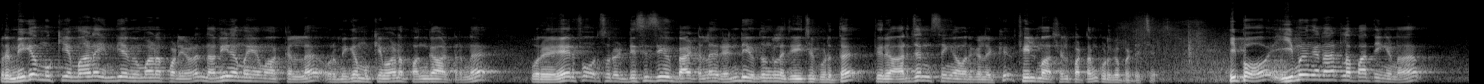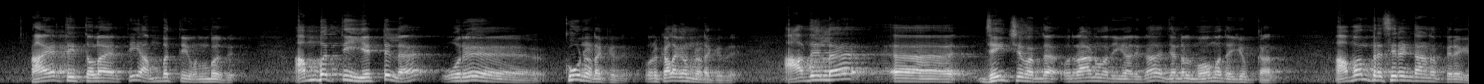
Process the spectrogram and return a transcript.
ஒரு மிக முக்கியமான இந்திய விமானப்படையோட நவீனமயமாக்கலில் ஒரு மிக முக்கியமான பங்காற்றின ஒரு ஏர்ஃபோர்ஸோட டிசிசிவ் பேட்டில் ரெண்டு யுத்தங்களை ஜெயிச்சு கொடுத்த திரு அர்ஜன் சிங் அவர்களுக்கு ஃபீல்ட் மார்ஷல் பட்டம் கொடுக்கப்பட்டுச்சு. இப்போது இவங்க நாட்டில் பார்த்தீங்கன்னா ஆயிரத்தி தொள்ளாயிரத்தி ஐம்பத்தி ஒன்பது. ஐம்பத்தி எட்டில் ஒரு கூ நடக்குது ஒரு கழகம் நடக்குது. அதில் ஜெயிச்சு வந்த ஒரு இராணுவ அதிகாரி தான் ஜெனரல் முகமது அய்யூப் கான். அவன் பிரசிடென்ட் ஆன பிறகு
